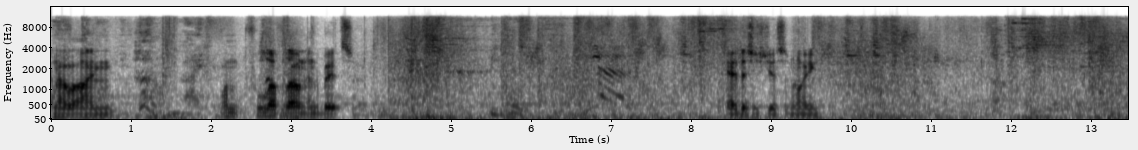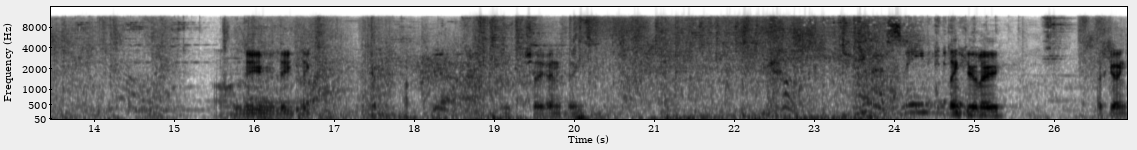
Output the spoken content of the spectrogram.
I know I'm one full level down and a bit, so... Yeah, this is just annoying. Lead, lead, lead. Okay, not gonna say anything. Thank you, Lee. Let's gank.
